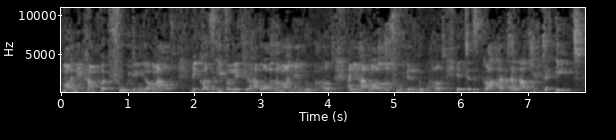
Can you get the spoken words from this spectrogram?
Money can put food in your mouth because even if you have all the money in the world and you have all the food in the world, it is God that allows you to eat.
